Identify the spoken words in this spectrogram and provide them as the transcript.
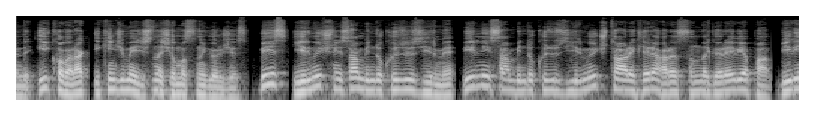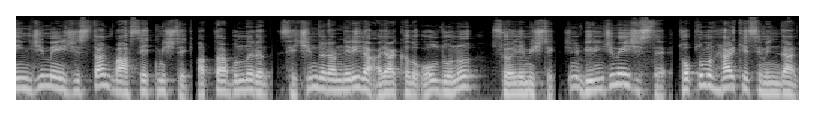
gelişmelerinde ilk olarak 2. meclisin açılmasını göreceğiz. Biz 23 Nisan 1920, 1 Nisan 1923 tarihleri arasında görev yapan 1. meclisten bahsetmiştik. Hatta bunların seçim dönemleriyle alakalı olduğunu söylemiştik. Şimdi 1. mecliste toplumun her kesiminden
